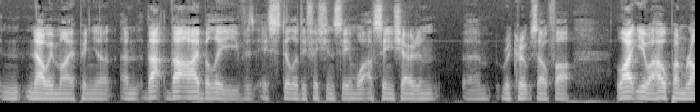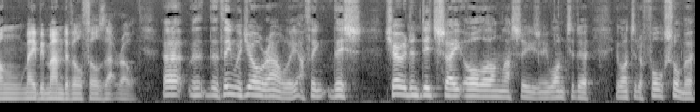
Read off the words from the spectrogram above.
No, in my opinion, and that that I believe is, is still a deficiency in what I've seen Sheridan um, recruit so far. Like you, I hope I'm wrong. Maybe Mandeville fills that role. Uh, the, the thing with Joe Rowley, I think this Sheridan did say all along last season he wanted a he wanted a full summer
